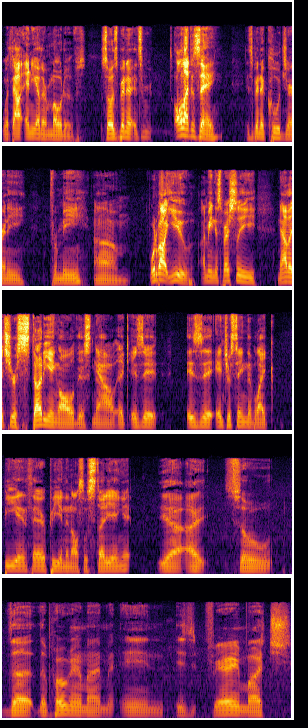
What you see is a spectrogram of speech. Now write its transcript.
without any other motives. So it's been a it's all that to say, it's been a cool journey for me. Um, what about you? I mean, especially now that you're studying all of this now, like is it is it interesting to like be in therapy and then also studying it? Yeah, I so the the program I'm in is very much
